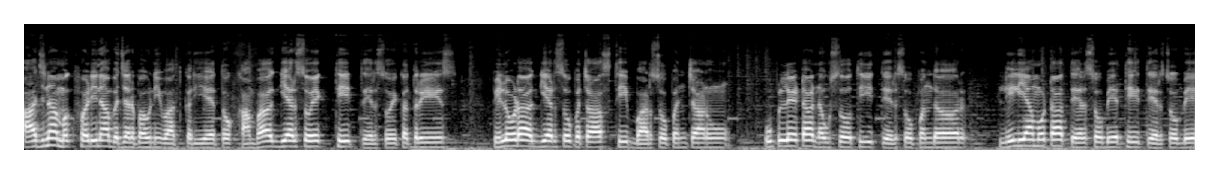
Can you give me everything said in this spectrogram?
આજના મગફળીના બજાર ભાવની વાત કરીએ તો ખાંભા અગિયારસો એકથી તેરસો એકત્રીસ, ભિલોડા અગિયારસો પચાસથી બારસો પંચાણું, ઉપલેટા નવસોથી તેરસો પંદર, લીલિયા મોટા તેરસો બેથી તેરસો બે,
